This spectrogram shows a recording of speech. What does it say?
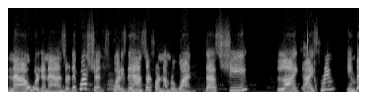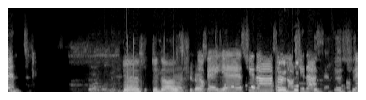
Now we're going to answer the questions. What is the answer for number one? Does she like ice cream? Invent. Yes, she No, does. Ah, she doesn't. Okay, yes, she does or Yes, no, she- she doesn't. Yes, she Okay.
